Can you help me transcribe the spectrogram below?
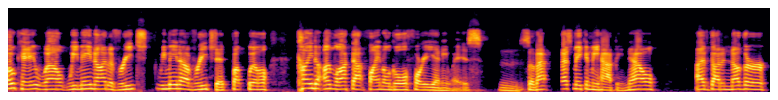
okay, well, we may not have reached, we may not have reached it, but we'll kind of unlock that final goal for you anyways. Hmm. So that that's making me happy. Now I've got another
